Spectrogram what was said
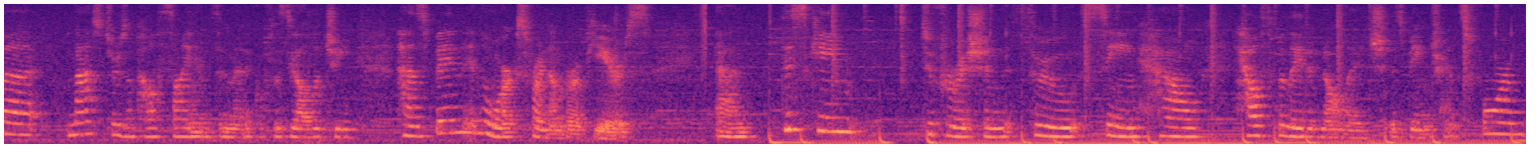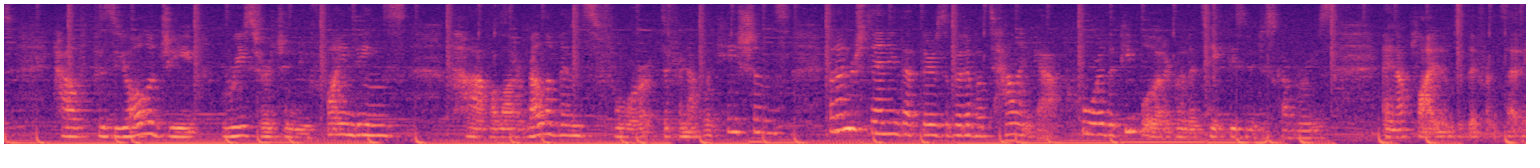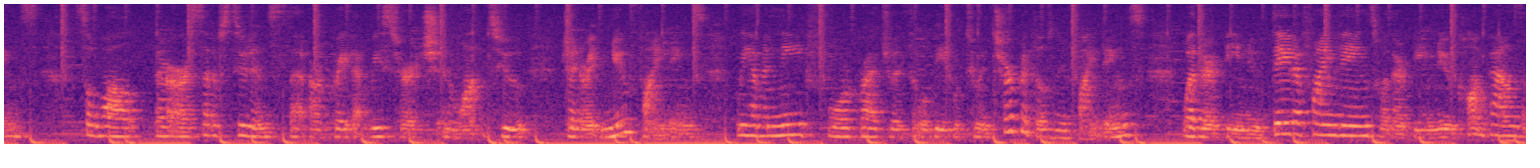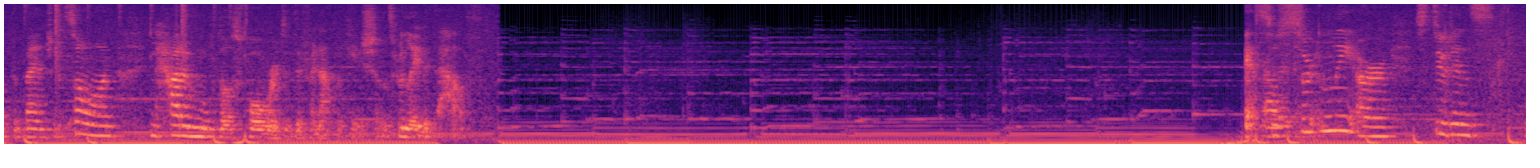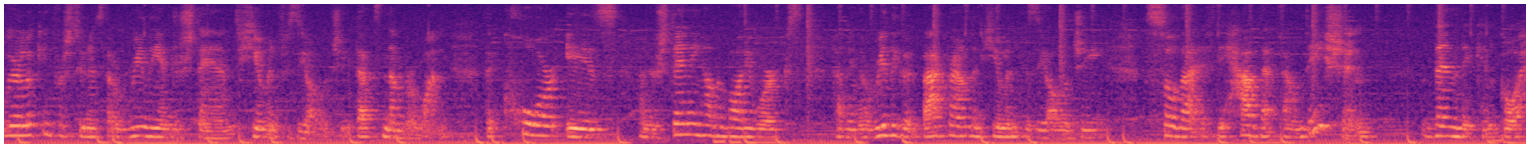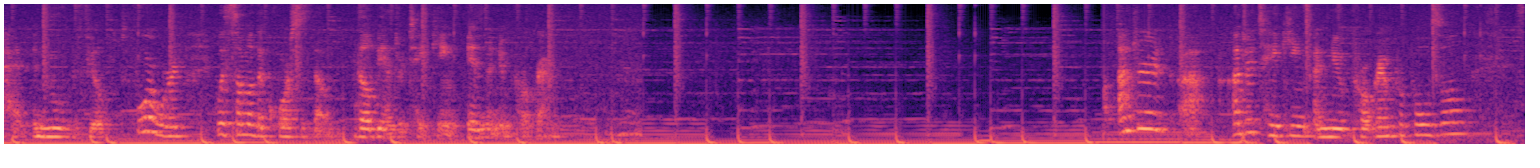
the Masters of Health Science and Medical Physiology has been in the works for a number of years. And this came to fruition through seeing how health-related knowledge is being transformed, how physiology research and new findings have a lot of relevance for different applications, but understanding that there's a bit of a talent gap. Who are the people that are going to take these new discoveries and apply them to different settings? So while there are a set of students that are great at research and want to generate new findings, we have a need for graduates that will be able to interpret those new findings, whether it be new data findings, whether it be new compounds at the bench and so on, and how to move those forward to different applications related to health. So certainly our students, we're looking for students that really understand human physiology. That's number one. The core is understanding how the body works, having a really good background in human physiology, so that if they have that foundation, then they can go ahead and move the field forward with some of the courses that they'll be undertaking in the new program. Under, uh, undertaking a new program proposal,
